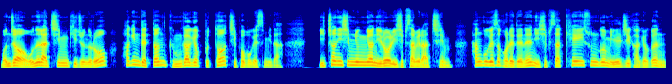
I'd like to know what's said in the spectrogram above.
먼저 오늘 아침 기준으로 확인됐던 금 가격부터 짚어보겠습니다. 2026년 1월 23일 아침 한국에서 거래되는 24K 순금 일지 가격은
